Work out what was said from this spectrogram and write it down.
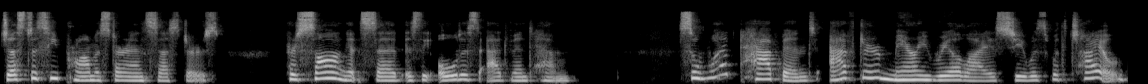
just as he promised our ancestors. Her song, it said, is the oldest Advent hymn. So, what happened after Mary realized she was with child?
